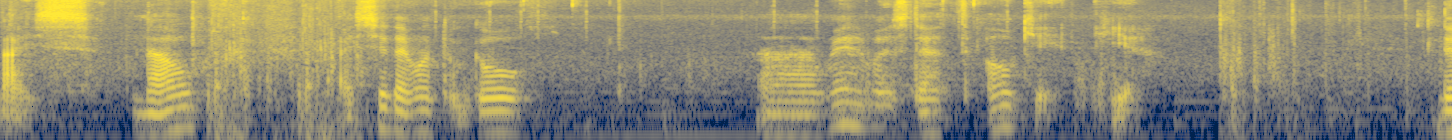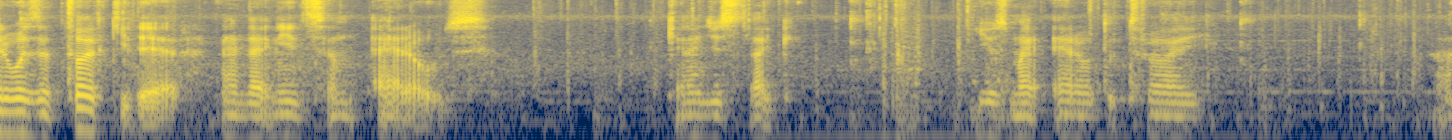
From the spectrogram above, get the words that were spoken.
Nice. Now I said I want to go. Uh, where was that? Okay, here. There was a turkey there, and I need some arrows. Can I just like use my arrow to try? Uh,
